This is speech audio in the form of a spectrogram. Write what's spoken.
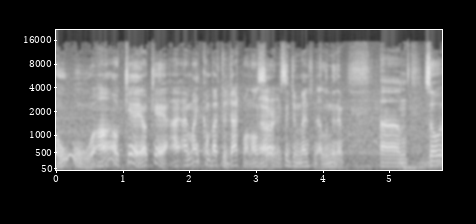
Oh, ah, okay, okay. I, I might come back to that one also, right. since you mentioned aluminum. Um, so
